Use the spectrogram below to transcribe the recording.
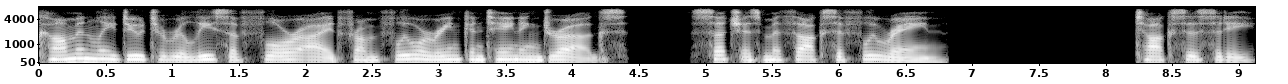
commonly due to release of fluoride from fluorine-containing drugs, such as methoxyflurane. Toxicity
